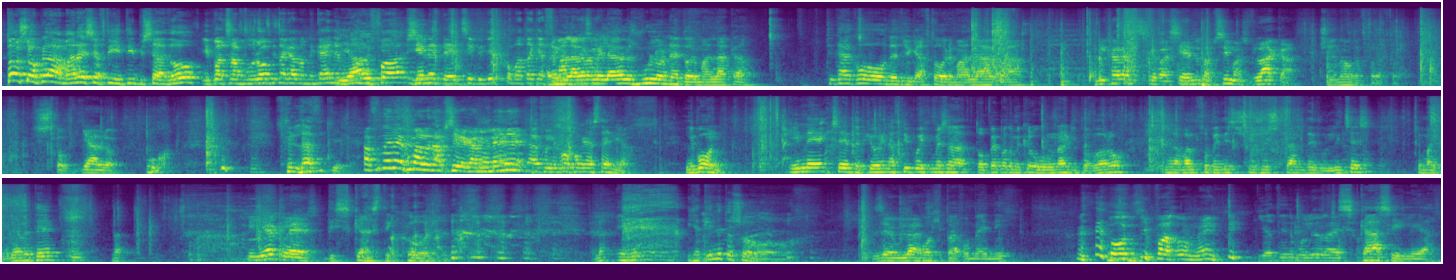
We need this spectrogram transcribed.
Τόσο απλά, μ' αρέσει αυτή η τύπησα εδώ. Η πατσαβουρόπιτα κανονικά είναι Η μόνη αλφα- της. Γίνεται έτσι επειδή έχει κομματάκια Ρε φύλλου μαλάκα να μέσα. μιλάει όλος βούλωνε το ρε μαλάκα. Τι κακό τέτοιο κι αυτό ρε μαλάκα. Μη χαράς τη συσκευασία, είναι το ταψί μας, βλάκα. Ξεκινάω κάθε φορά αυτό. Στο διάλο. Ουχ. Λάθηκε. Αφού δεν έχουμε άλλο ταψί ρε γαμημένε. Άκου λίγο, έχω μια ασθένεια. Λοιπόν, είναι, ξέρετε ποιο είναι αυτή που έχει μέσα το πέπα το μικρό γουρνάκι το δώρο. Είναι να βάλετε στο παιδί σας όσες κάνετε δουλίτσες και μαγειρεύετε. Να... Ηλία κλαις. Disgusting χώρα. Να, είναι... Γιατί είναι τόσο... Ζεουλάς. όχι παγωμένη. Όχι παγωμένη. Γιατί είναι πολύ ωραία έξω. Σκάσε ηλία.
